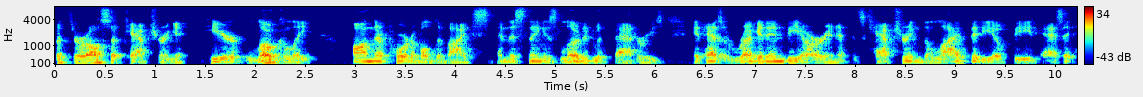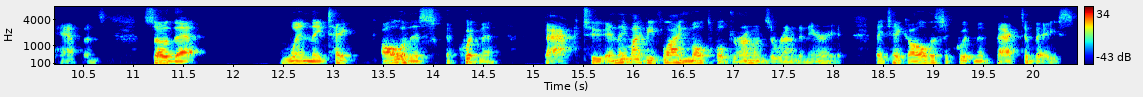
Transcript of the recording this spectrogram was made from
but they're also capturing it here locally on their portable device. And this thing is loaded with batteries. It has a rugged NVR in it that's capturing the live video feed as it happens so that when they take all of this equipment back to, and they might be flying multiple drones around an area, they take all this equipment back to base,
